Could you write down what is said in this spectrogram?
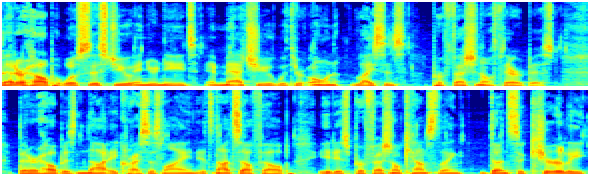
BetterHelp will assist you in your needs and match you with your own licensed professional therapist. BetterHelp is not a crisis line, it's not self help, it is professional counseling done securely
